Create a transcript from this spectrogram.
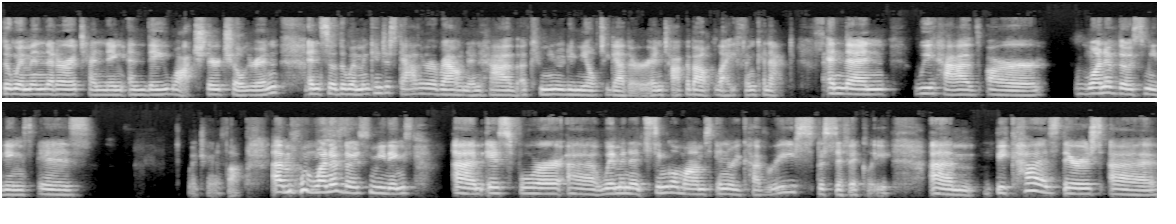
the women that are attending and they watch their children. And so the women can just gather around and have a community meal together and talk about life and connect. And then we have our, one of those meetings is my train of thought. Um, one of those meetings um, is for uh, women and single moms in recovery specifically, um, because there's uh,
